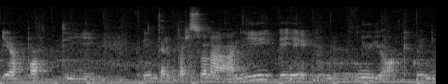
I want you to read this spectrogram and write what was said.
i rapporti interpersonali e mh, New York quindi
